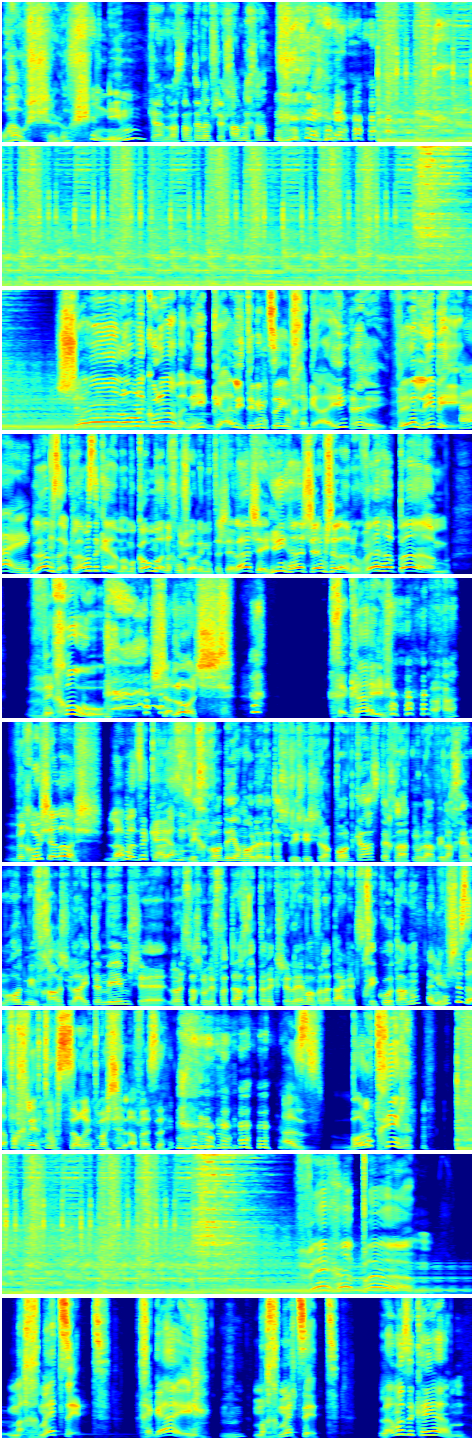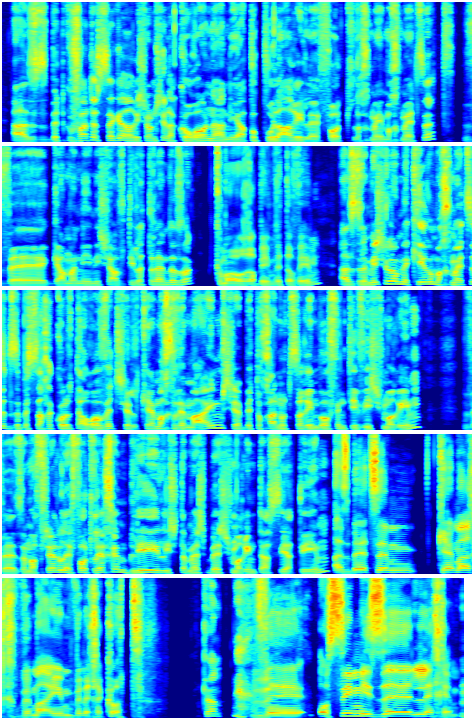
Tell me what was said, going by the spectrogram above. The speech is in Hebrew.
וואו, שלוש שנים? כן, לא שמת לב שחם לך? שלום לכולם, אני גל, איתי נמצאים חגי. היי. וליבי. היי. למזק, למה זה קיים? המקום בו אנחנו שואלים את השאלה שהיא השם שלנו, והפעם, וכו, שלוש. חגי. וכו שלוש, למה זה קיים? אז לכבוד יום ההולדת השלישי של הפודקאסט, החלטנו להביא לכם עוד מבחר של אייטמים שלא הצלחנו לפתח לפרק שלם, אבל עדיין הצחיקו אותנו. אני חושב שזה הפך להיות מסורת בשלב הזה. אז בואו נתחיל. והפעם, מחמצת. חגי, מחמצת. למה זה קיים? אז בתקופת הסגר הראשון של הקורונה נהיה פופולרי לאפות לחמי מחמצת, וגם אני נשאבתי לטרנד הזה. כמו רבים וטובים. אז למי שלא מכיר, מחמצת זה בסך הכל תערובת של קמח ומים, שבתוכה נוצרים באופן טבעי שמרים, וזה מאפשר לאפות לחם בלי להשתמש בשמרים תעשייתיים. אז בעצם קמח ומים ולחכות. כן, ועושים מזה לחם.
